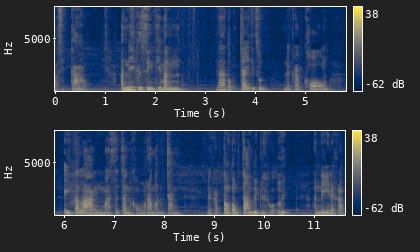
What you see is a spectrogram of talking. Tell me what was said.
139 อันนี้คือสิ่งที่มันน่าตกใจที่สุดนะครับของไอตารางมหัศจรรย์ของรามานุจันนะครับ ต้องต้องจารึกเลยว่าเอ้ย อันนี้นะครับ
